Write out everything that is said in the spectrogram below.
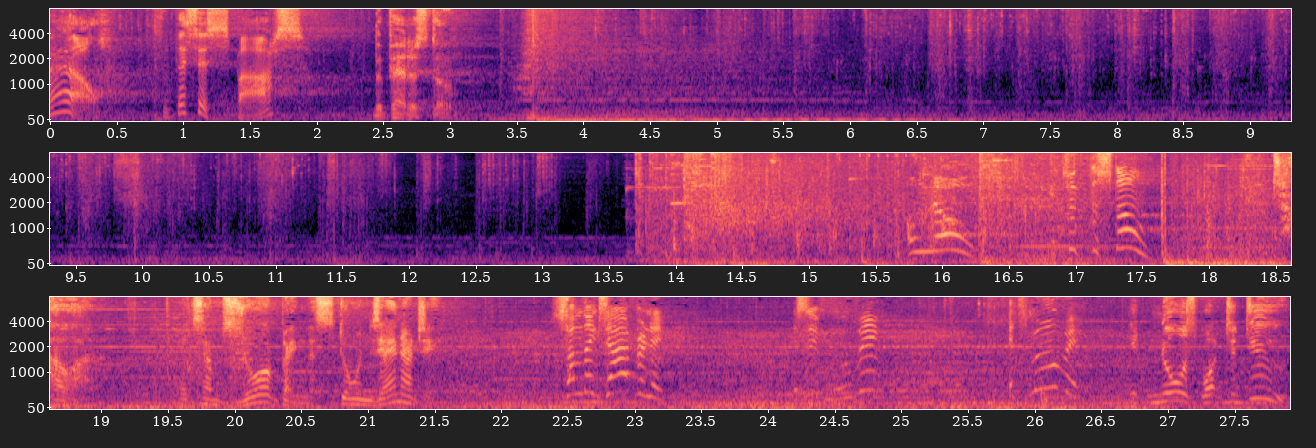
Well, this is sparse. The pedestal. Oh no! It took the stone! The tower. It's absorbing the stone's energy. Something's happening! Is it moving? It's moving! It knows what to do.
